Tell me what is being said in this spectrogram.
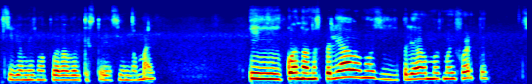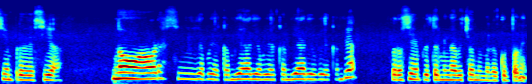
si yo mismo puedo ver que estoy haciendo mal. Y cuando nos peleábamos y peleábamos muy fuerte, siempre decía, no, ahora sí, ya voy a cambiar, ya voy a cambiar, ya voy a cambiar, pero siempre terminaba echándome la culpa a mí.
